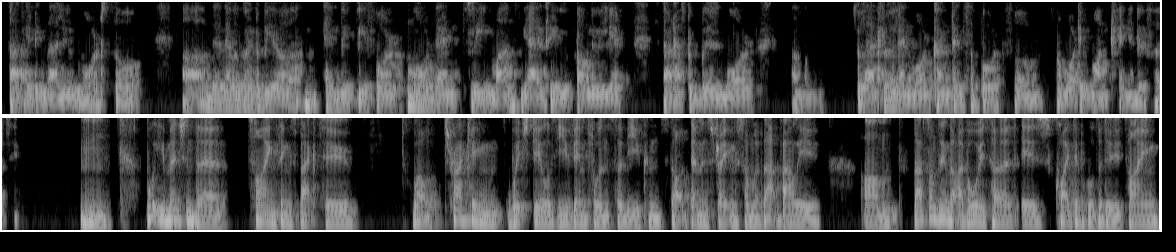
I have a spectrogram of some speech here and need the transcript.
starts getting valued more. So uh, there's never going to be a MVP for more than three months guaranteed. You probably will get start have to build more um, collateral and more content support from from what you're monitoring and researching. Mm. What you mentioned there, tying things back to well, tracking which deals you've influenced so that you can start demonstrating some of that value. Um, that's something that I've always heard is quite difficult to do, tying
